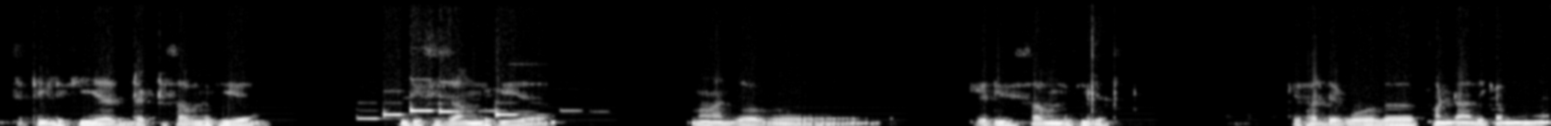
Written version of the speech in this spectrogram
ਚਿੱਠੀ ਲਿਖੀ ਹੈ ਡਾਇਰੈਕਟਰ ਸਾਹਿਬ ਨੂੰ ਲਿਖੀ ਹੈ ਡੀਸੀ ਸਾਹਿਬ ਨੂੰ ਲਿਖੀ ਹੈ ਮਾਨਯੋਗ ਏਡੀ ਸਾਹਿਬ ਨੂੰ ਲਿਖੀ ਹੈ ਕਿ ਸਾਡੇ ਕੋਲ ਫੰਡਾਂ ਦੀ ਕਮੀ ਹੈ।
